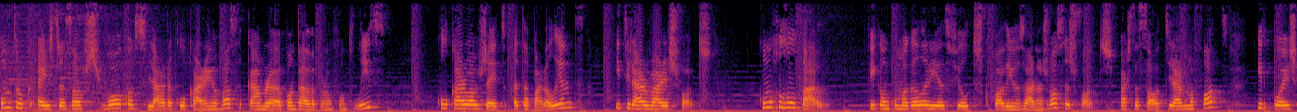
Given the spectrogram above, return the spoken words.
Como truque extra, só vos vou aconselhar a colocarem a vossa câmera apontada para um fundo liso, colocar o objeto a tapar a lente e tirar várias fotos. Como resultado, ficam com uma galeria de filtros que podem usar nas vossas fotos. Basta só tirar uma foto e depois,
